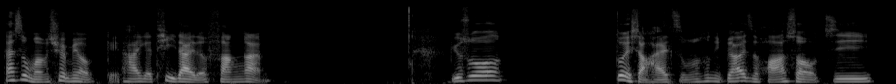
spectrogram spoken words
但是我们却没有给他一个替代的方案，比如说。对小孩子，我们说你不要一直划手机，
